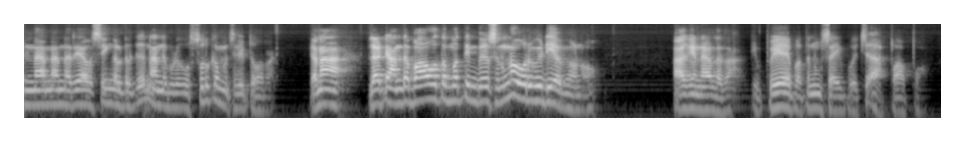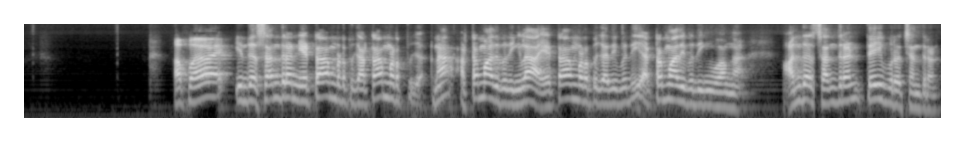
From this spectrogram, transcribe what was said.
என்னென்ன நிறையா விஷயங்கள் இருக்குது நான் இப்படி ஒரு சுருக்கமாக சொல்லிட்டு வரேன் ஏன்னா இல்லாட்டி அந்த பாவத்தை பற்றியும் பேசணும்னா ஒரு வீடியோ வேணும். ஆகையினால தான் இப்போயே பத்து நிமிஷம் ஆகி போச்சா. பார்ப்போம் அப்போ இந்த சந்திரன் எட்டாம் இடத்துக்கு அட்டாம் இடத்துக்குனா அட்டமாதிபதிங்களா? எட்டாம் இடத்துக்கு அதிபதி அட்டமாதிபதிங்குவாங்க. அந்த சந்திரன் தேய்புர சந்திரன்.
